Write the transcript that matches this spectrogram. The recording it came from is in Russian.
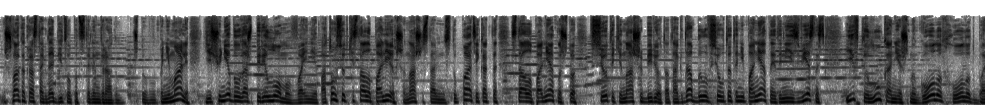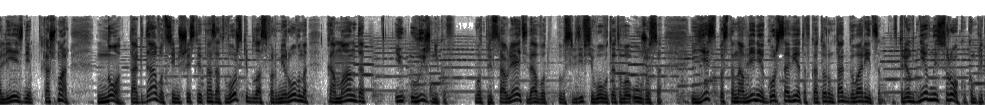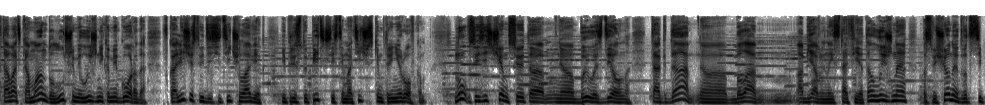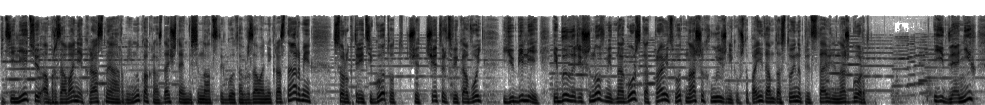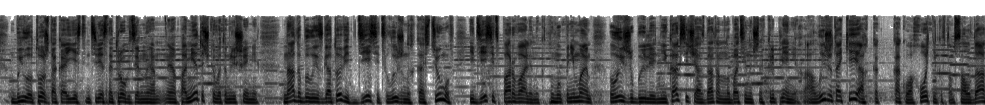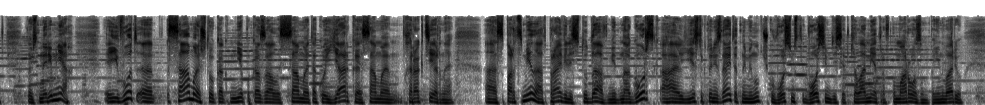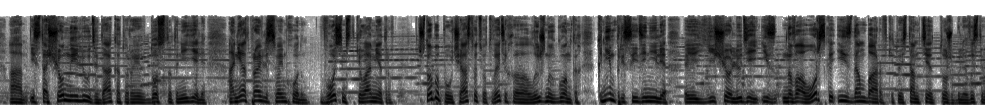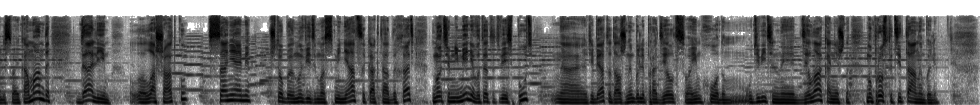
шла как раз тогда битва под Сталинградом, чтобы вы понимали. Еще не было даже перелома в войне. Потом все-таки стало полегче, наши стали наступать, и как-то стало понятно, что все-таки наша берет. А тогда было все вот это непонятно, это неизвестность. И в тылу, конечно, голод, холод, болезни, кошмар. Но тогда, вот 76 лет назад, в Орске была сформирована команда и лыжников – вот представляете, да, вот среди всего вот этого ужаса. Есть постановление горсовета, в котором так говорится. В трехдневный срок укомплектовать команду лучшими лыжниками города в количестве 10 человек и приступить к систематическим тренировкам. Ну, в связи с чем все это э, было сделано? Тогда э, была объявлена эстафета лыжная, посвященная 25-летию образования Красной Армии. Ну, как раз, да, считаем, 18-й год образования Красной Армии, 43-й год, вот четверть вековой юбилей. И было решено в Медногорск отправить вот наших лыжников, чтобы они там достойно представили наш город. И для них было тоже такая есть интересная трогательная э, пометочка в этом решении. Надо было изготовить 10 лыжных костюмов и 10 пар валенок. Ну, мы понимаем, лыжи были не как сейчас, да, там на ботиночных креплениях, а лыжи такие, как, как у охотников, там, солдат, то есть на ремнях. И вот э, самое, что, как мне показалось, самое такое яркое, самое характерное – спортсмены отправились туда, в Медногорск, а если кто не знает, это на минуточку 80, 80 километров по морозам, по январю. А, истощенные люди, да, которые досыта-то не ели, они отправились своим ходом. 80 километров чтобы поучаствовать вот в этих э, лыжных гонках. К ним присоединили э, еще людей из Новоорска и из Домбаровки, то есть там те тоже были, выставили свои команды, дали им э, лошадку, с санями, чтобы, ну, видимо, сменяться, как-то отдыхать. Но, тем не менее, вот этот весь путь э, ребята должны были проделать своим ходом. Удивительные дела, конечно, но просто титаны были.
